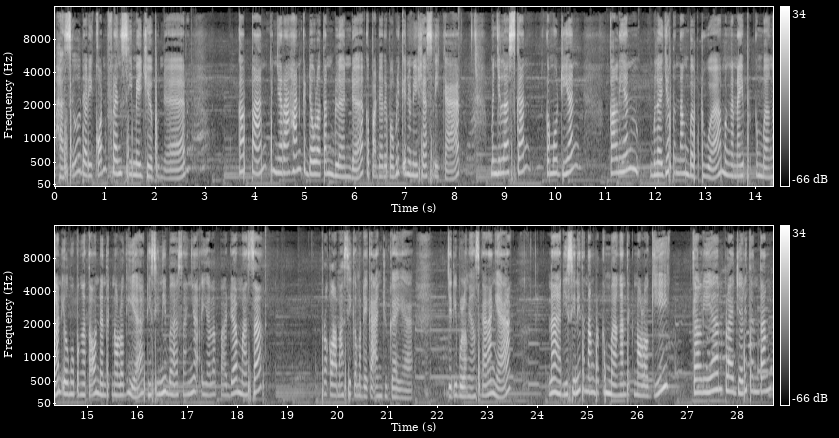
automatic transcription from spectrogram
hasil dari konferensi meja bundar, kapan penyerahan kedaulatan Belanda kepada Republik Indonesia Serikat menjelaskan kemudian kalian belajar tentang bab 2 mengenai perkembangan ilmu pengetahuan dan teknologi ya. Di sini bahasanya ialah pada masa proklamasi kemerdekaan juga ya. Jadi belum yang sekarang ya. Nah, di sini tentang perkembangan teknologi kalian pelajari tentang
